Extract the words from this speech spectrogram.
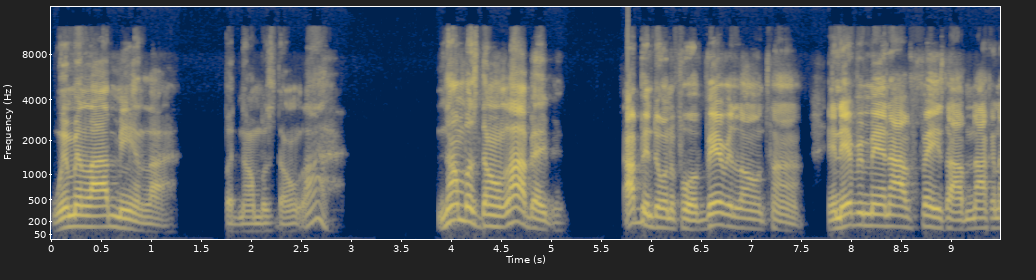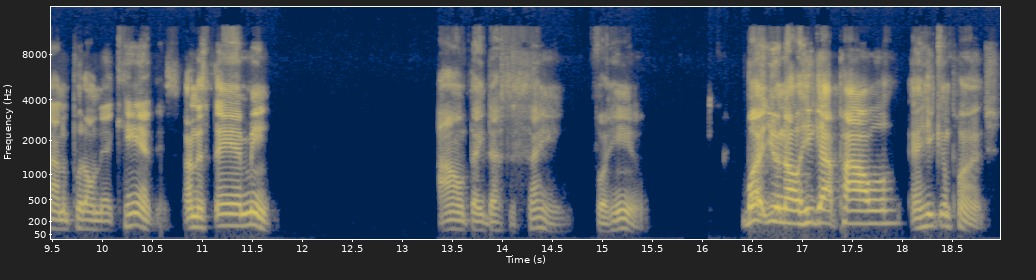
women lie, men lie, but numbers don't lie. Numbers don't lie, baby. I've been doing it for a very long time. And every man I've faced, I've knocking out and put on that canvas. Understand me? I don't think that's the same for him. But you know, he got power and he can punch.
